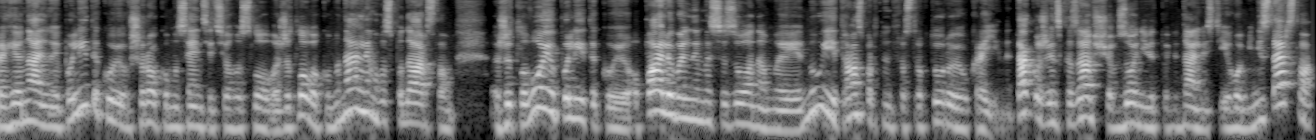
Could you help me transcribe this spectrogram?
регіональною політикою в широкому сенсі цього слова, житлово-комунальним господарством, житловою політикою, опалювальними сезонами, ну і транспортною інфраструктурою України. Також він сказав, що в зоні відповідальності його міністерства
